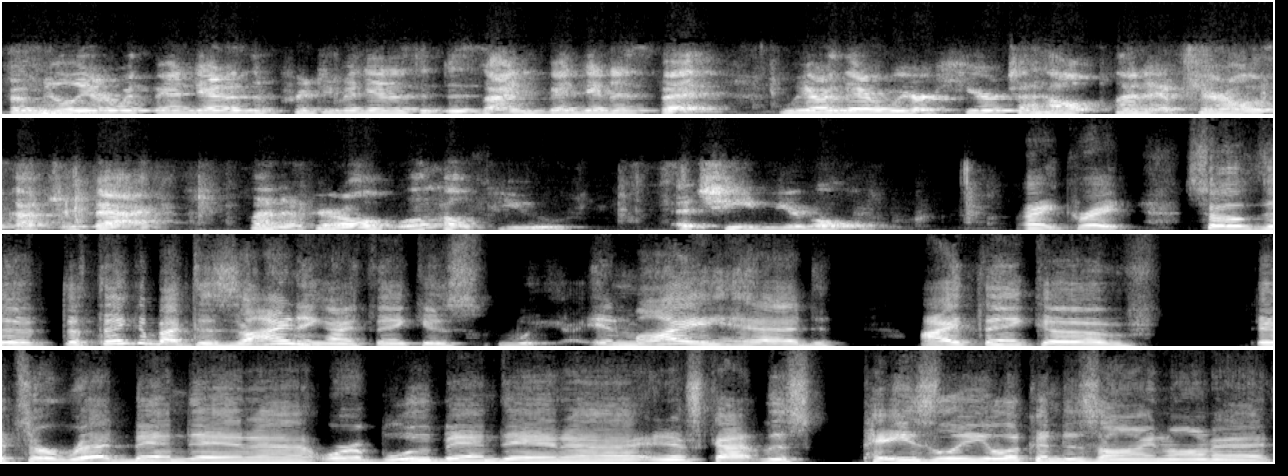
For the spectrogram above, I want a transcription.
familiar with bandanas and printing bandanas and designing bandanas. But we are there. We are here to help. Planet Apparel has got your back. Planet Apparel will help you achieve your goal. Right, great. So the the thing about designing, I think, is in my head, I think of it's a red bandana or a blue bandana, and it's got this paisley looking design on it.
